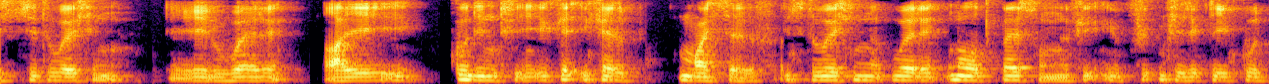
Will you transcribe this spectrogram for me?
situation uh, where I couldn't help myself. A situation where no person phy- phy- physically could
